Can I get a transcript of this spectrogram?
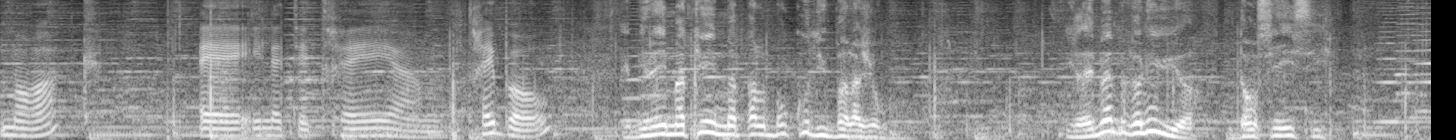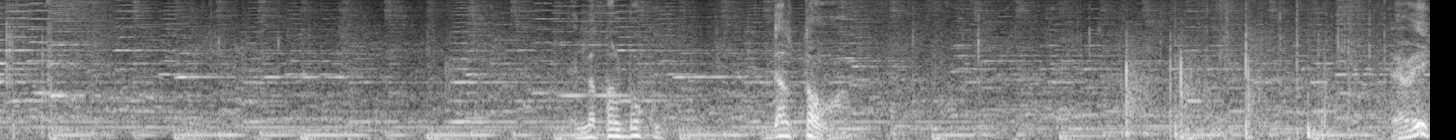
Maroc et il était très, euh, très beau. Et Mireille Mathieu, il me parle beaucoup du balajon. Il est même venu euh, danser ici. Il me parle beaucoup. Dans le temps. hein. Eh oui.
